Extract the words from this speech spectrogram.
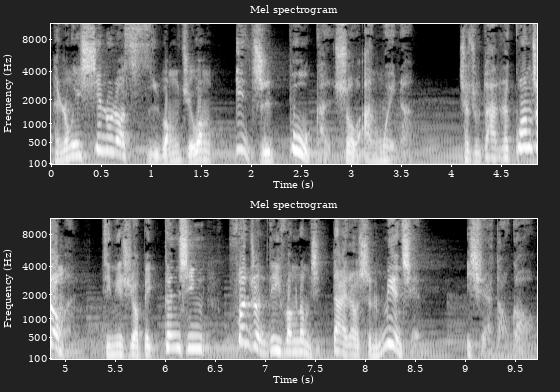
很容易陷入到死亡绝望，一直不肯受安慰呢？求主大大的光照们，今天需要被更新翻转的地方，让我们一起带到神的面前，一起来祷告。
